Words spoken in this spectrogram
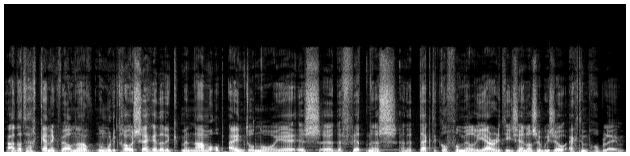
Ja, dat herken ik wel. Nou, dan moet ik trouwens zeggen dat ik met name op eindtoernooien is uh, de fitness en de tactical familiarity zijn dan sowieso echt een probleem.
